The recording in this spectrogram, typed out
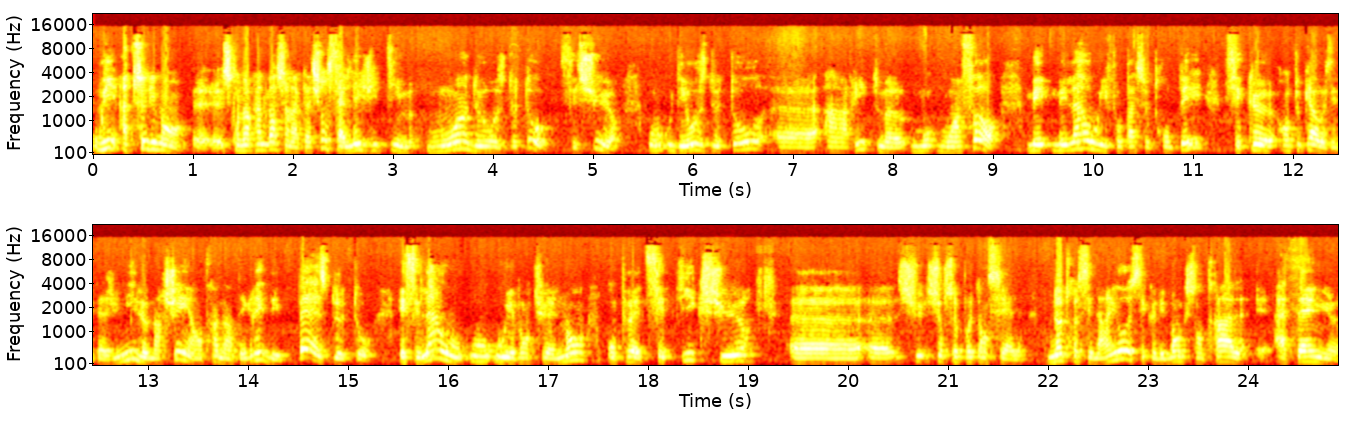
oui, absolument. Euh, ce qu'on est en train de voir sur l'inflation, ça légitime moins de hausses de taux, c'est sûr, ou, des hausses de taux euh, à un rythme moins fort. Mais, là où il ne faut pas se tromper, c'est que, en tout cas aux États-Unis, le marché est en train d'intégrer des baisses de taux. Et c'est là où, éventuellement on peut être sceptique sur, euh, sur ce potentiel. Notre scénario, c'est que les banques centrales atteignent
